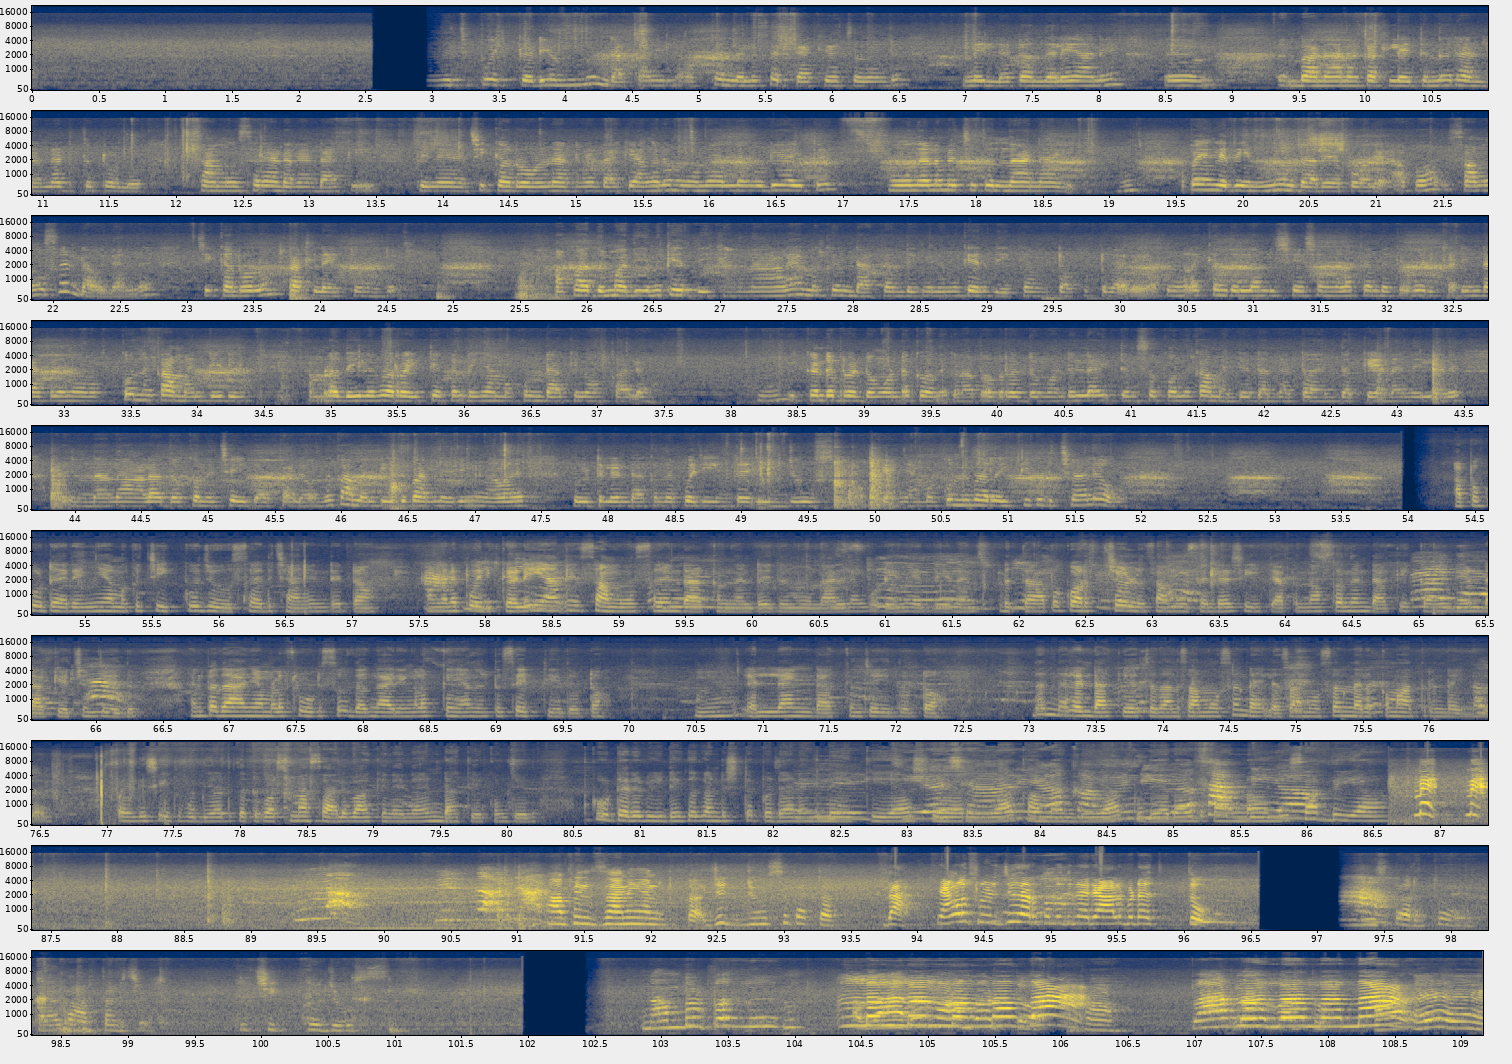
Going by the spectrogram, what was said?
വെച്ച് പൊരിക്കടി ഒന്നും ഉണ്ടാക്കാനില്ല. ഒക്കെ ഇന്നലെ സെറ്റാക്കി വെച്ചതുകൊണ്ട് ഇന്നില്ല കേട്ടോ ഇന്നലെ ഞാൻ ബനാന കട്ട്ലേറ്റിൽ രണ്ടെണ്ണം എടുത്തിട്ടുള്ളൂ. സമൂസ രണ്ടെണ്ണം ഉണ്ടാക്കി. പിന്നെ ചിക്കൻ റോൾ രണ്ടെണ്ണം ഉണ്ടാക്കി. അങ്ങനെ മൂന്നാലെണ്ണം കൂടി ആയിട്ട് മൂന്നെണ്ണം വെച്ച് തിന്നാനായി. അപ്പോൾ ഞാൻ ഇന്നും ഉണ്ട് അതേപോലെ. അപ്പോൾ സമൂസ ഉണ്ടാവില്ല അന്ന് ചിക്കൻ റോളും കട്ട്ലേറ്റും ഉണ്ട്. അപ്പോൾ അത് മതി എന്ന് കരുതിയിരിക്കണം. നാളെ നമുക്ക് ഉണ്ടാക്കാം എന്തെങ്കിലും എന്ന് കേട്ടോ കൂട്ടുകാരെ. അപ്പോൾ നിങ്ങളൊക്കെ എന്തെല്ലാം വിശേഷങ്ങളൊക്കെ എന്തൊക്കെ പൊരിക്കടി ഉണ്ടാക്കലെന്നൊക്കെ ഒന്ന് കമന്റ് ഇടും. നമ്മളതിൽ വെറൈറ്റി ഒക്കെ ഉണ്ടെങ്കിൽ നമുക്ക് ഉണ്ടാക്കി നോക്കാമല്ലോ ഇക്കണ്ട് ബ്രെഡും കൊണ്ടൊക്കെ വന്നിരിക്കണം അപ്പോൾ ബ്രെഡും കൊണ്ടുള്ള ഐറ്റംസ് ഒക്കെ ഒന്ന് കമന്റ് ഇടണം കേട്ടോ. എന്തൊക്കെയാണെന്നുള്ളത്. പിന്നെ നാളെ അതൊക്കെ ഒന്ന് ചെയ്ത് നോക്കാമല്ലോ ഒന്ന് കമന്റ് ചെയ്ത് പറഞ്ഞുതരും നിങ്ങളെ വീട്ടിലുണ്ടാക്കുന്ന പൊരിയും കരിയും ജ്യൂസും ഒക്കെ നമുക്കൊന്ന് വെറൈറ്റി കുടിച്ചാലോ? അപ്പോൾ കൂട്ടുകാരെ ഇനി നമുക്ക് ചിക്കു ജ്യൂസ് അടിച്ചാലുണ്ട് കേട്ടോ. അങ്ങനെ പൊരിക്കടി ഞാൻ സമൂസ ഉണ്ടാക്കുന്നുണ്ട്. ഇത് മൂന്നാലെല്ലാം കൂടി കരുതിയത്. എടുത്ത അപ്പോൾ കുറച്ചേ ഉള്ളൂ സമൂസേന്റെ ഷീറ്റ് അപ്പം എന്നൊക്കെ ഒന്ന് ഉണ്ടാക്കി വെക്കാൻ ഇത് ഉണ്ടാക്കി വെച്ചും ചെയ്തു. അതിനിപ്പോൾ അതാ നമ്മൾ ഫ്രൂട്ട്സ് ഇതും കാര്യങ്ങളൊക്കെ ഞാൻ എന്നിട്ട് സെറ്റ് ചെയ്തു കേട്ടോ എല്ലാം ഉണ്ടാക്കും ചെയ്തു കേട്ടോ ഇത് ഇന്നലെ ഉണ്ടാക്കി വെച്ചതാണ്. സമൂസ ഉണ്ടായില്ല. സമൂസ ഇന്നലൊക്കെ മാത്രമേ ഉണ്ടായിരുന്നുള്ളൂ. അപ്പോൾ അതിന്റെ ഷീറ്റ് പുതിയ എടുത്തിട്ട് കുറച്ച് മസാല ബാക്കി ഞാൻ ഉണ്ടാക്കിയേക്കും ചെയ്തു. അപ്പോൾ കൂട്ടുകാരെ വീഡിയോ ഒക്കെ കണ്ട് ഇഷ്ടപ്പെടുകയാണെങ്കിൽ ലൈക്ക് ചെയ്യുക ഷെയർ ചെയ്യുക കമന്റ് ചെയ്യുക. പുതിയതായിട്ട് കാണണമെങ്കിൽ സബ് ചെയ്യുക. ആ ഫിൽസാന് ഞാൻ എടുക്കാം. ജ്യൂസ് തട്ടാ. ഇതാ ഞങ്ങൾ ഫ്രിഡ്ജ് തുറക്കുമ്പോൾ ഒരാൾ ഇവിടെ എത്തും. ജ്യൂസ് തുറത്തു പോയോ. ഞാൻ നേരത്തെ അടിച്ചു. ഇത് ചിക്കു ജ്യൂസ് നമ്പർ ആ.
